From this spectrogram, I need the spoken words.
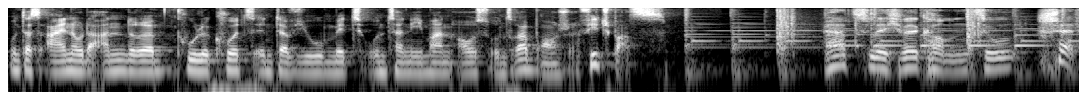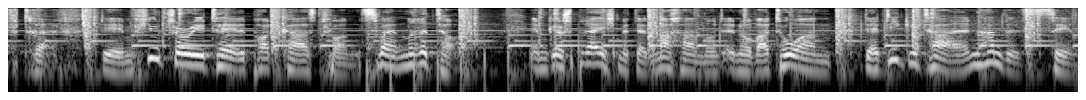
und das eine oder andere coole Kurzinterview mit Unternehmern aus unserer Branche. Viel Spaß! Herzlich willkommen zu Cheftreff, dem Future Retail Podcast von Sven Ritter. Im Gespräch mit den Machern und Innovatoren der digitalen Handelsszene.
